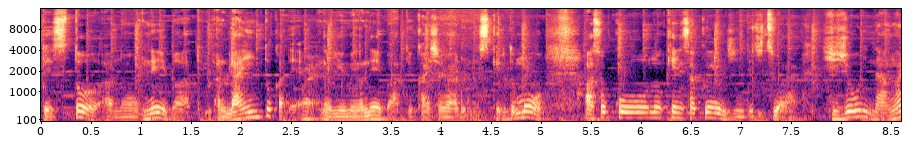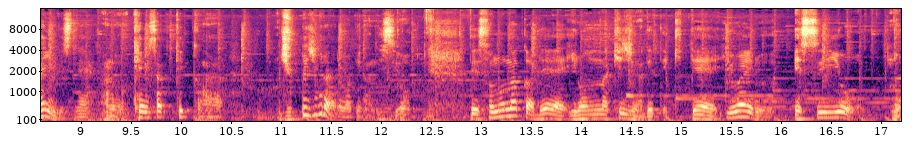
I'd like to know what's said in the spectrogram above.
ですとあのネイバーというあの LINE とかで、はい、有名なネイバーという会社があるんですけれどもあそこの検索エンジンって実は非常に長いんですね。あの検索結果が10ページぐらいあるわけなんですよ。でその中でいろんな記事が出てきていわゆる SEO の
